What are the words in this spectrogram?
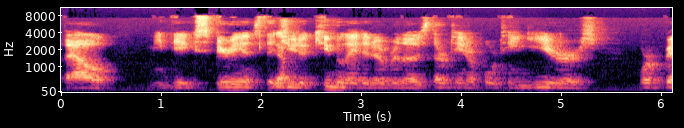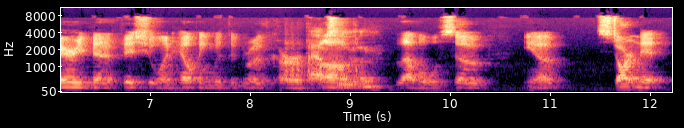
about, I mean, the experience that you'd accumulated over those 13 or 14 years were very beneficial in helping with the growth curve Absolutely. level. So, you know, starting at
